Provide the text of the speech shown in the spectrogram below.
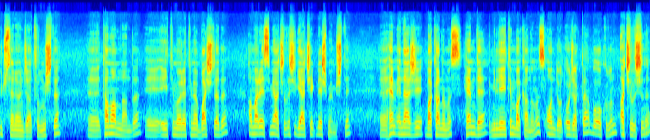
3 sene önce atılmıştı. Tamamlandı. Eğitim öğretime başladı ama resmi açılışı gerçekleşmemişti. E, Hem Enerji Bakanımız hem de Milli Eğitim Bakanımız 14 Ocak'ta bu okulun açılışını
